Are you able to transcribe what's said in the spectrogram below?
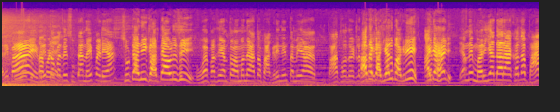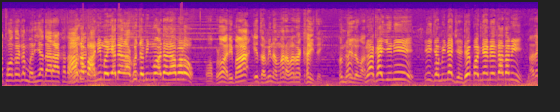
અરે ભાઈ એવી તો પછી છૂટા નહીં પડ્યા. છૂટા નહીં કાઢતા આવડે છે. ઊભા પછી એમ તો અમને આ તો પાઘડી નહીં તમે આ ભાત હોતો એટલે આ તો કાઢિયાલું પાઘડી આઈ જા હેડ. એમ નહીં મર્યાદા રાખો તો ભાત હોતો એટલે મર્યાદા રાખો તો. તો પાની મર્યાદા રાખો જમીનમાં આડા ના પડો. ઓપડો હરીફા એ જમીન અમારે હવે રખાઈ જઈ સમજી લેવા રાખાઈજી ની ઈ જમીનના જેઠે પગ ને મેલતા તમે. અરે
